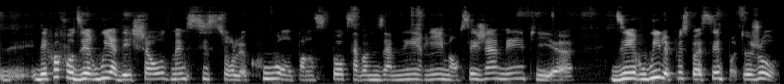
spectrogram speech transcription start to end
des fois, il faut dire oui à des choses, même si sur le coup, on pense pas que ça va nous amener rien, mais on sait jamais. Puis euh, dire oui le plus possible, pas toujours.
